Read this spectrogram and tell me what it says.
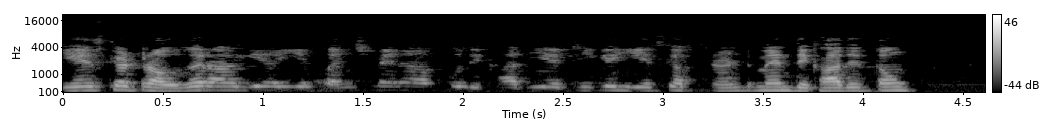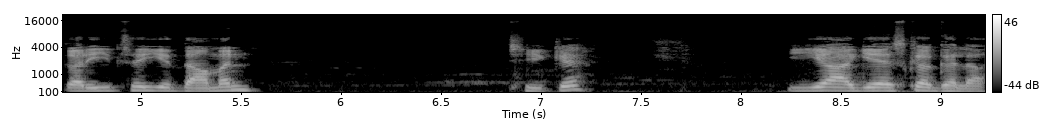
ये इसका ट्राउज़र आ गया, ये पंच मैंने आपको दिखा दिया, ठीक है? ये इसका फ्रंट में दिखा देता हूँ, करीब से ये दामन, ठीक है? ये आ गया इसका गला।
